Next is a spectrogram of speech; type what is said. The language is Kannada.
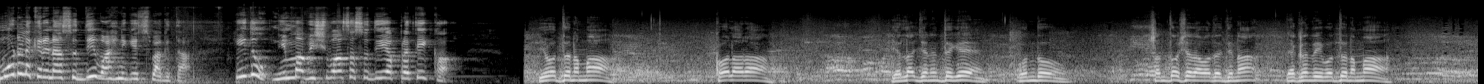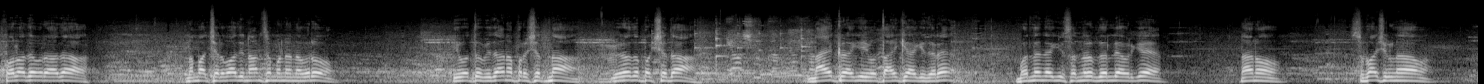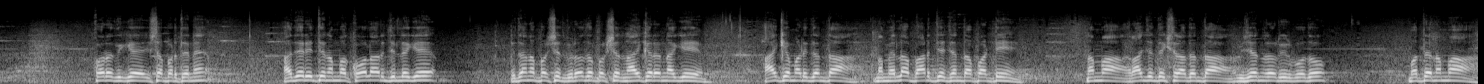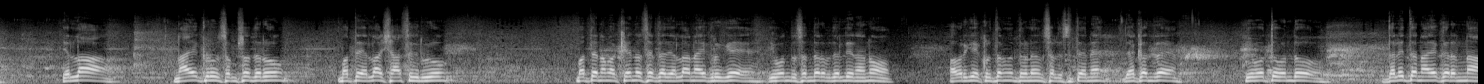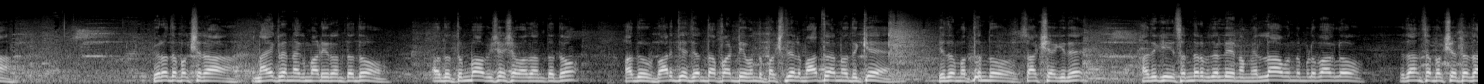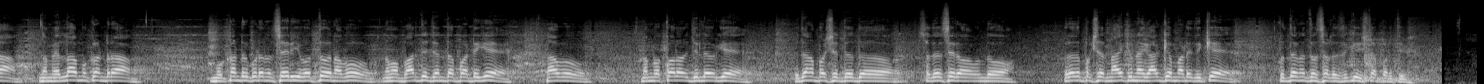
ಮೂಡಲಕೆರೆನ ಸುದ್ದಿ ವಾಹಿನಿಗೆ ಸ್ವಾಗತ. ಇದು ನಿಮ್ಮ ವಿಶ್ವಾಸ ಸುದ್ದಿಯ ಪ್ರತೀಕ. ಇವತ್ತು ನಮ್ಮ ಕೋಲಾರ ಎಲ್ಲ ಜನತೆಗೆ ಒಂದು ಸಂತೋಷದವಾದ ದಿನ. ಯಾಕಂದರೆ ಇವತ್ತು ನಮ್ಮ ಕೋಲಾರದವರಾದ ನಮ್ಮ ಚಲವಾದಿ ನಾನಸಮ್ಮಣ್ಣನವರು ಇವತ್ತು ವಿಧಾನ ಪರಿಷತ್ನ ವಿರೋಧ ಪಕ್ಷದ ನಾಯಕರಾಗಿ ಇವತ್ತು ಆಯ್ಕೆಯಾಗಿದ್ದಾರೆ. ಮೊದಲನೇದಾಗಿ ಈ ಸಂದರ್ಭದಲ್ಲಿ ಅವರಿಗೆ ನಾನು ಶುಭಾಶಯಗಳನ್ನ ಕೋರೋದಕ್ಕೆ ಇಷ್ಟಪಡ್ತೇನೆ ಅದೇ ರೀತಿ ನಮ್ಮ ಕೋಲಾರ ಜಿಲ್ಲೆಗೆ ವಿಧಾನ ಪರಿಷತ್, ವಿರೋಧ ಪಕ್ಷದ ನಾಯಕರನ್ನಾಗಿ ಆಯ್ಕೆ ಮಾಡಿದಂಥ ನಮ್ಮೆಲ್ಲ ಭಾರತೀಯ ಜನತಾ ಪಾರ್ಟಿ, ನಮ್ಮ ರಾಜ್ಯಾಧ್ಯಕ್ಷರಾದಂಥ ವಿಜೇಂದ್ರ ಅವರು ಇರ್ಬೋದು. ಮತ್ತು ನಮ್ಮ ಎಲ್ಲ ನಾಯಕರು, ಸಂಸದರು, ಮತ್ತು ಎಲ್ಲ ಶಾಸಕರು, ಮತ್ತು ನಮ್ಮ ಕೇಂದ್ರ ಸರ್ಕಾರದ ಎಲ್ಲ ನಾಯಕರಿಗೆ ಈ ಒಂದು ಸಂದರ್ಭದಲ್ಲಿ ನಾನು ಅವರಿಗೆ ಕೃತಜ್ಞತೆಗಳನ್ನು ಸಲ್ಲಿಸುತ್ತೇನೆ. ಯಾಕಂದರೆ ಇವತ್ತು ಒಂದು ದಲಿತ ನಾಯಕರನ್ನು ವಿರೋಧ ಪಕ್ಷದ ನಾಯಕರನ್ನಾಗಿ ಮಾಡಿರೋಂಥದ್ದು ಅದು ತುಂಬ ವಿಶೇಷವಾದಂಥದ್ದು. ಅದು ಭಾರತೀಯ ಜನತಾ ಪಾರ್ಟಿ ಒಂದು ಪಕ್ಷದಲ್ಲಿ ಮಾತ್ರ ಅನ್ನೋದಕ್ಕೆ ಇದು ಮತ್ತೊಂದು ಸಾಕ್ಷಿಯಾಗಿದೆ. ಅದಕ್ಕೆ ಈ ಸಂದರ್ಭದಲ್ಲಿ ನಮ್ಮೆಲ್ಲ ಒಂದು ಮುಳುಬಾಗಿಲು ವಿಧಾನಸಭಾ ಕ್ಷೇತ್ರದ ನಮ್ಮೆಲ್ಲ ಮುಖಂಡರ, ಮುಖಂಡರು ಕೂಡ ಸೇರಿ ಇವತ್ತು ನಾವು ನಮ್ಮ ಭಾರತೀಯ ಜನತಾ ಪಾರ್ಟಿಗೆ ನಾವು ನಮ್ಮ ಕೋಲಾರ ಜಿಲ್ಲೆಯವರಿಗೆ ವಿಧಾನ ಪರಿಷತ್ತದ ಸದಸ್ಯರ ಒಂದು ವಿರೋಧ ಪಕ್ಷದ ನಾಯಕನಾಗಿ ಆಯ್ಕೆ ಮಾಡಿದ್ದಕ್ಕೆ ಕೃತಜ್ಞತೆ ಸಲ್ಲಿಸೋಕ್ಕೆ ಇಷ್ಟಪಡ್ತೀವಿ.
